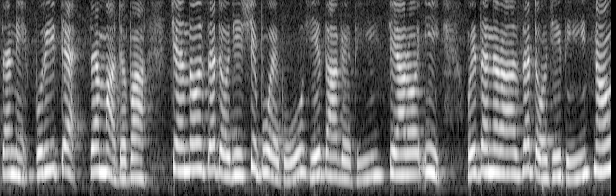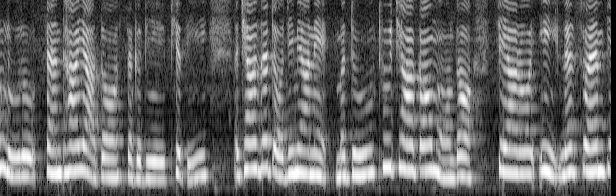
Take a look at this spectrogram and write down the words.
ဇက်နှင့်ပုရိတက်ဇက်မှတပါးကျန်သောဇတ်တော်ကြီးရှစ်ပွဲကို ရေးသားခဲ့သည်ဆရာတော်ဤဝေဒနရာဇတ်တော်ကြီးသည်နှောင်းလူတို့စံထားရသောစကပြေဖြစ်သည် အခြားဇတ်တော်ကြီးများနှင့်မတူထူးခြားကောင်းမွန်သောဆရာတော်ဤလက်စွမ်းပြ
